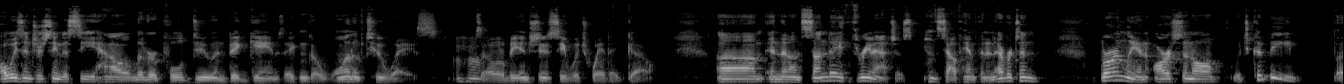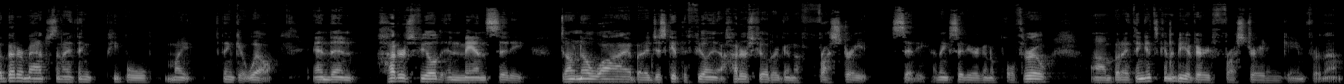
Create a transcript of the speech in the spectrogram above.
always interesting to see how Liverpool do in big games. They can go one of two ways. Mhm. So it'll be interesting to see which way they go. Um, and then on Sunday, three matches Southampton and Everton, Burnley and Arsenal, which could be a better match than I think people might think it will. And then Huddersfield and Man City. Don't know why, but I just get the feeling that Huddersfield are going to frustrate City. I think City are going to pull through, um, but I think it's going to be a very frustrating game for them.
